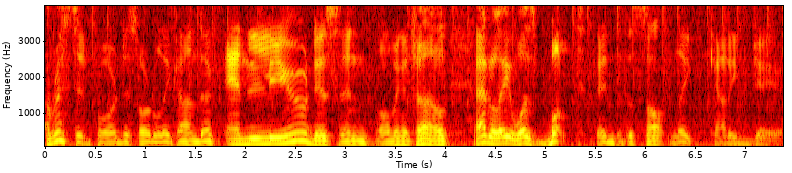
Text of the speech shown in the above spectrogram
Arrested for disorderly conduct and lewdness involving a child, Adderley was booked into the Salt Lake County Jail.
